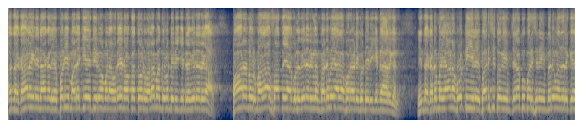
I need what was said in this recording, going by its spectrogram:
அந்த காலையினை நாங்கள் எப்படியும் அடக்கியே தீர்வோம் என ஒரே நோக்கத்தோடு வளம் வந்து கொண்டிருக்கின்ற வீரர்கள். பாரனூர் மகா சாத்தையா குழு வீரர்களும் கடுமையாக போராடி கொண்டிருக்கின்றார்கள். இந்த கடுமையான போட்டியிலே பரிசு தொகையும் சிறப்பு பரிசினையும் பெறுவதற்கு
